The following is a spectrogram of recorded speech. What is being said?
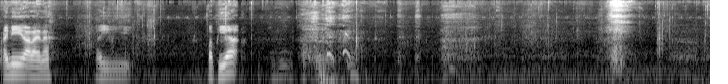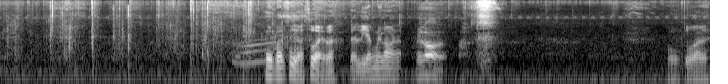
ไอ้นี่อะไรนะ ไอ้ปลาเพี้ยเฮ้ยปลาเสือสวยป่ะ แต่เลี้ยงไม่รอดแล้วไม่รอดอะสองตัวเลย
